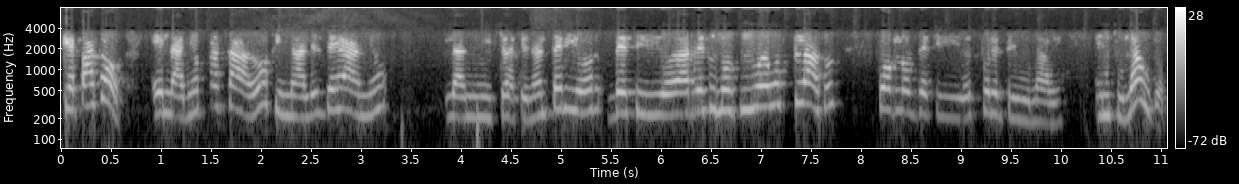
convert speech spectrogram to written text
¿Qué pasó? El año pasado, a finales de año, la administración anterior decidió darles unos nuevos plazos por los decididos por el tribunal en su laudo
